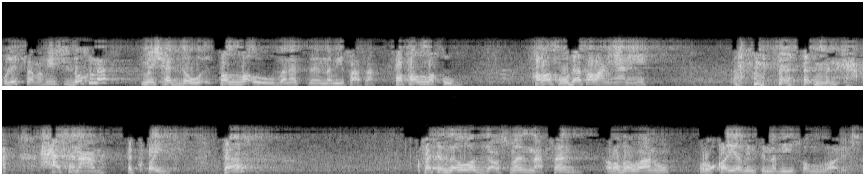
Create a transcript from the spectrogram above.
ولسه ما فيش دخلة مش هتجوز طلقوا بنات النبي صلى الله عليه وسلم. فطلقوه. خلاص؟ وده طبعا يعني إيه؟ من حسن عمل. كويس. تمام؟ فتزوج عثمان بن عفان رضي الله عنه رقية بنت النبي صلى الله عليه وسلم.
